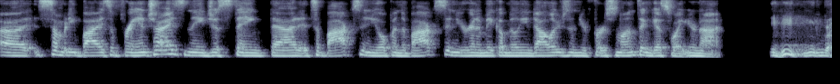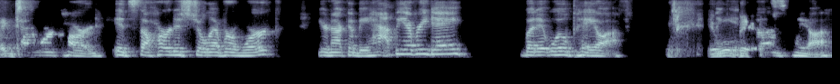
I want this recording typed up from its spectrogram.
uh, somebody buys a franchise and they just think that it's a box and you open the box and you're going to make a million dollars in your first month. And guess what? You're not. right. work hard. It's the hardest you'll ever work. You're not going to be happy every day, but it will pay off. It like will pay, off. pay off.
